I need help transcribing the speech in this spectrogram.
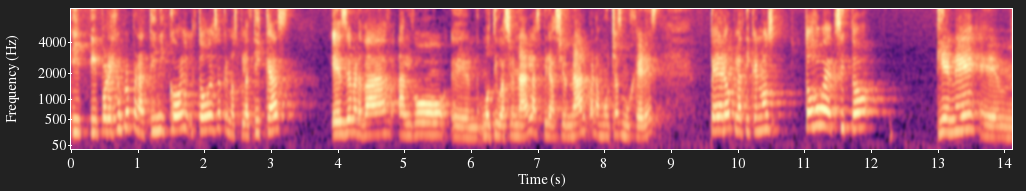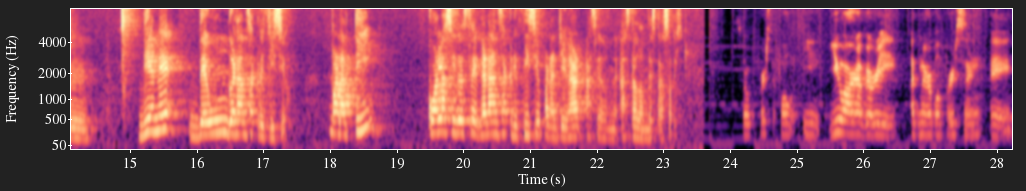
Y, y, por ejemplo, para ti, Nicole, todo eso que nos platicas es de verdad algo eh, motivacional, aspiracional para muchas mujeres. Pero platíquenos, todo éxito tiene, eh, viene de un gran sacrificio. Para ti, ¿cuál ha sido ese gran sacrificio para llegar hacia donde, hasta donde estás hoy? So first of all, you, you are a very admirable person. Uh,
